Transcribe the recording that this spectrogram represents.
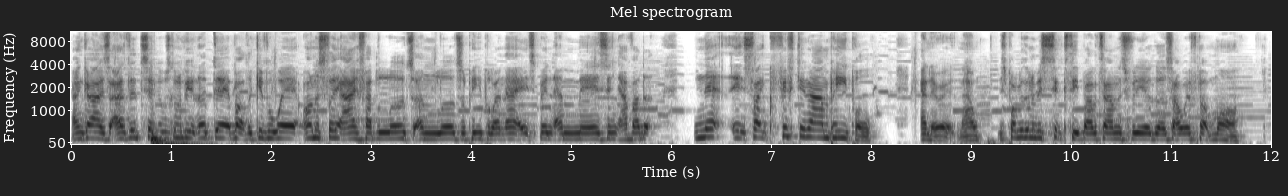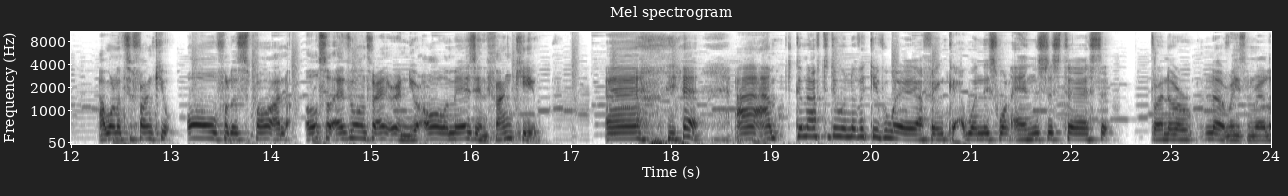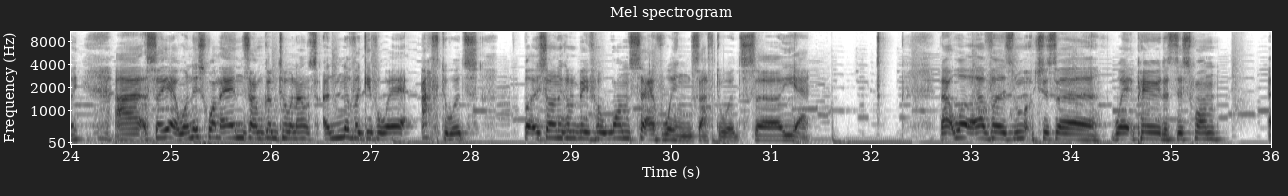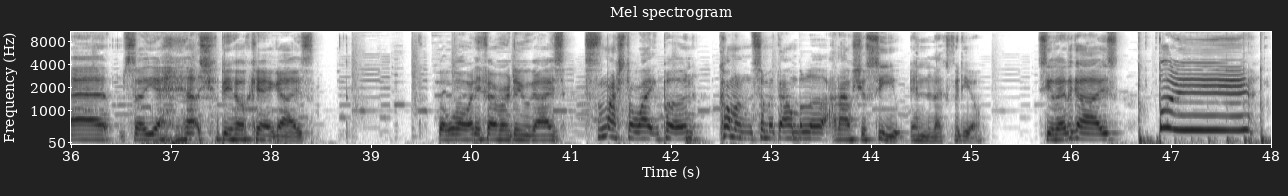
And guys, I did say there was going to be an update about the giveaway. Honestly, I've had loads and loads of people in there. It's been amazing. I've had, it's like 59 people enter it now. It's probably going to be 60 by the time this video goes out, if not more. I wanted to thank you all for the support and also everyone for entering. You're all amazing. Thank you. Uh, yeah, I'm gonna have to do another giveaway. I think when this one ends, just to for another no reason really. Uh, so yeah, when this one ends, I'm going to announce another giveaway afterwards, but it's only going to be for one set of wings afterwards. So yeah, that won't have as much as a wait period as this one. Uh, so yeah, that should be okay, guys. But without any further ado, guys, smash the like button, comment something down below, and I shall see you in the next video. See you later, guys. Bye!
